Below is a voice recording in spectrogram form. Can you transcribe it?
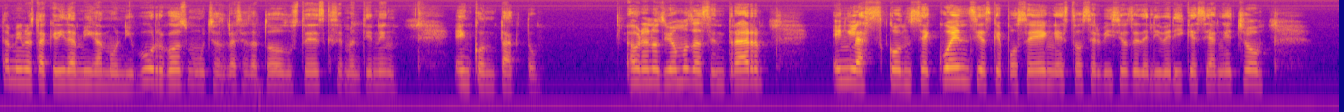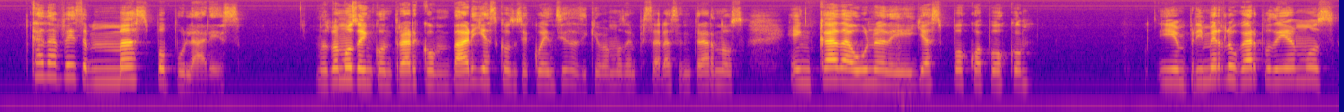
También nuestra querida amiga Moni Burgos. Muchas gracias a todos ustedes que se mantienen en contacto. Ahora nos íbamos a centrar en las consecuencias que poseen estos servicios de delivery que se han hecho cada vez más populares. Nos vamos a encontrar con varias consecuencias, así que vamos a empezar a centrarnos en cada una de ellas poco a poco y en primer lugar podríamos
